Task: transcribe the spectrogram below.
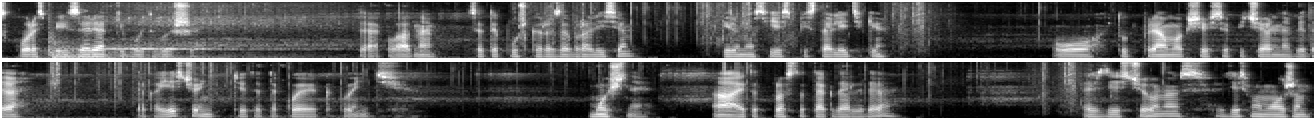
Скорость перезарядки будет выше. Так, ладно. С этой пушкой разобрались. Теперь у нас есть пистолетики. О, тут прям вообще все печально, беда. Так, а есть что-нибудь это такое, какое-нибудь мощное? А, этот просто так дали, да? А здесь что у нас? Здесь мы можем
